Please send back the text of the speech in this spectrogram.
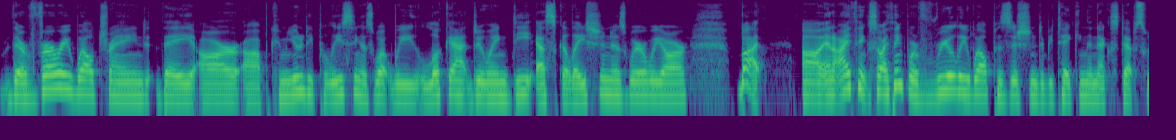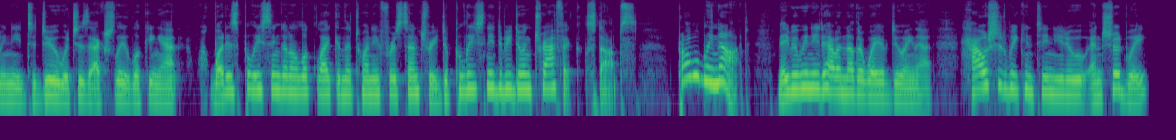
they're very well trained. They are uh, community policing, is what we look at doing, de escalation is where we are. But uh, and I think so. I think we're really well positioned to be taking the next steps we need to do, which is actually looking at what is policing going to look like in the 21st century. Do police need to be doing traffic stops? Probably not. Maybe we need to have another way of doing that. How should we continue to, and should we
